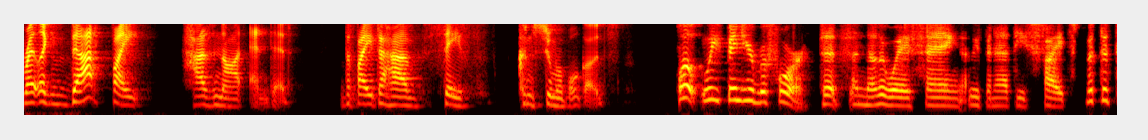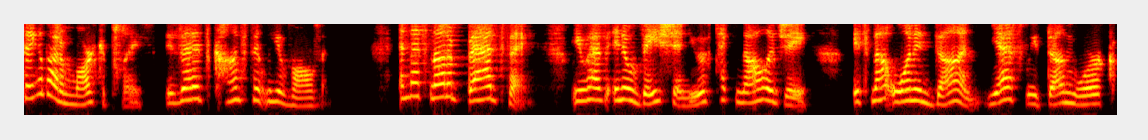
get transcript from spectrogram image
right? Like that fight has not ended. The fight to have safe, consumable goods. Well, we've been here before. That's another way of saying we've been at these fights. But the thing about a marketplace is that it's constantly evolving. And that's not a bad thing. You have innovation, you have technology. It's not one and done. Yes, we've done work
